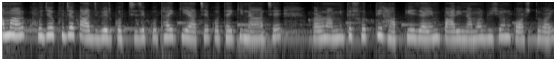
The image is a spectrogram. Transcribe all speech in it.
আমার খুঁজে খুঁজে কাজ বের করছে যে কোথায় কি আছে, কোথায় কি না আছে। কারণ আমি তো সত্যি হাঁপিয়ে যাই, আমি পারি না, আমার ভীষণ কষ্ট হয়।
